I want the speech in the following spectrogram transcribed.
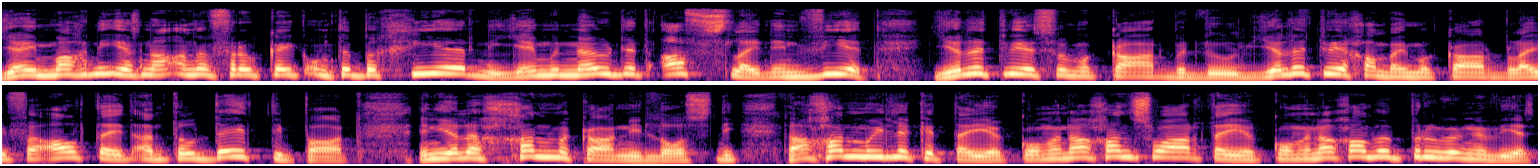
Jy mag nie eers na 'n ander vrou kyk om te begeer nie. Jy moet nou dit afsluit en weet, julle twee is vir mekaar bedoel. Julle twee gaan by mekaar bly vir altyd until death depart en julle gaan mekaar nie los nie. Daar gaan moeilike tye kom en daar gaan swaar tye kom en daar gaan beproewinge wees.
